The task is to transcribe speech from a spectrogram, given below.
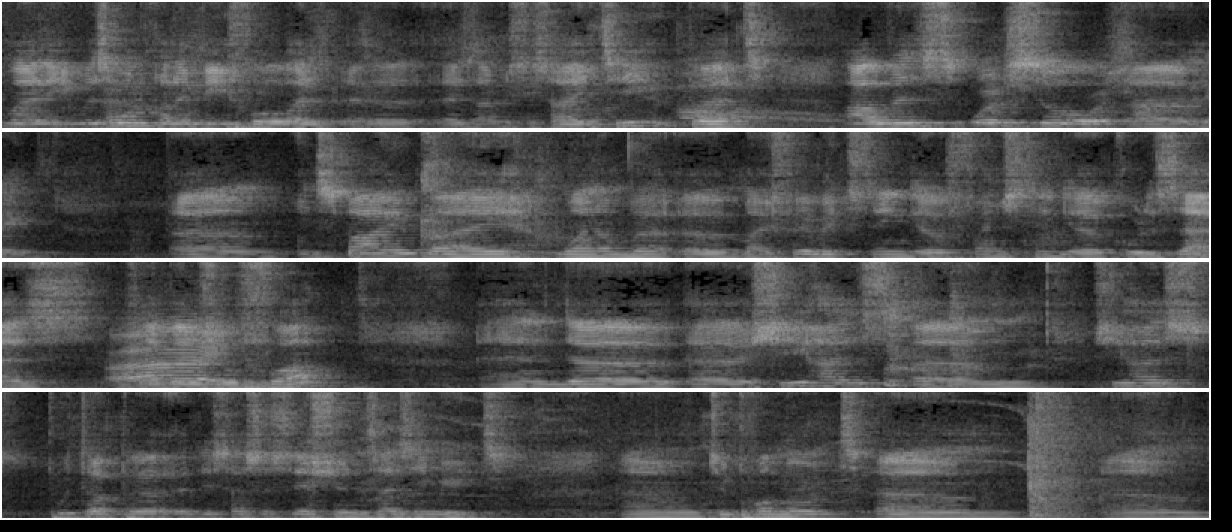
well, it was all going to be for uh, Alzheimer's Society, but I was also um, um, inspired by one of my, uh, my favorite singer, French singer called Zaz, Isabelle Aye. Geoffroy, and uh, uh, she has um, she has put up uh, this association Zazimut um, to promote um, um,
